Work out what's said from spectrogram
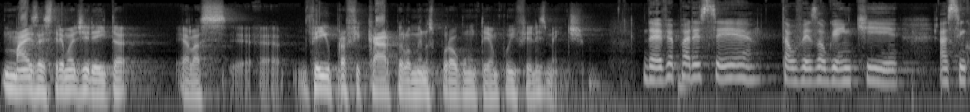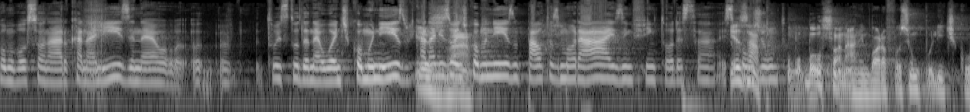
mas a extrema-direita ela uh, veio para ficar, pelo menos por algum tempo, infelizmente. Deve aparecer talvez alguém que, assim como o Bolsonaro, canalize, né? O, o, tu estuda né, o anticomunismo, que canaliza Exato. o anticomunismo, pautas morais, enfim, todo essa, esse Exato. conjunto. O Bolsonaro, embora fosse um político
